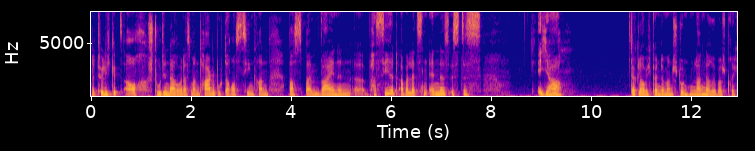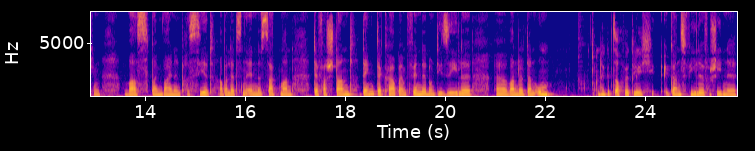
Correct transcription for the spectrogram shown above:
Natürlich gibt es auch Studien darüber, dass man ein Tagebuch daraus ziehen kann, was beim Weinen äh, passiert. Aber letzten Endes ist es, ja, da glaube ich, könnte man stundenlang darüber sprechen, was beim Weinen passiert. Aber letzten Endes sagt man, der Verstand denkt, der Körper empfindet und die Seele äh, wandelt dann um. Und da gibt es auch wirklich ganz viele verschiedene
